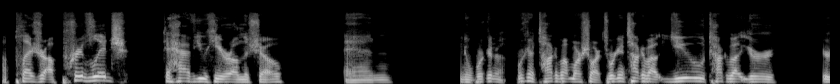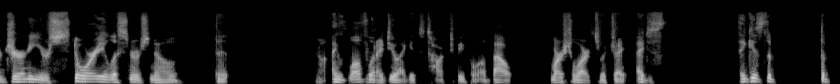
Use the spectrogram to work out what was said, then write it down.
a pleasure, a privilege to have you here on the show. And you know, we're gonna we're gonna talk about martial arts. We're gonna talk about you, talk about your your journey, your story. Listeners know that you know, I love what I do. I get to talk to people about martial arts, which I, I just think is the the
